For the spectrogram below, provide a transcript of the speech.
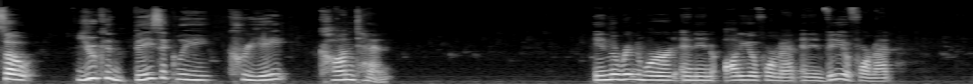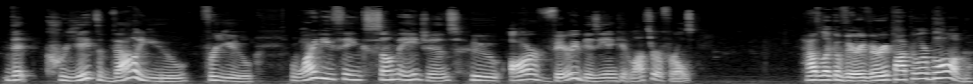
So you can basically create content in the written word and in audio format and in video format that creates value for you. Why do you think some agents who are very busy and get lots of referrals have like a very, very popular blog?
